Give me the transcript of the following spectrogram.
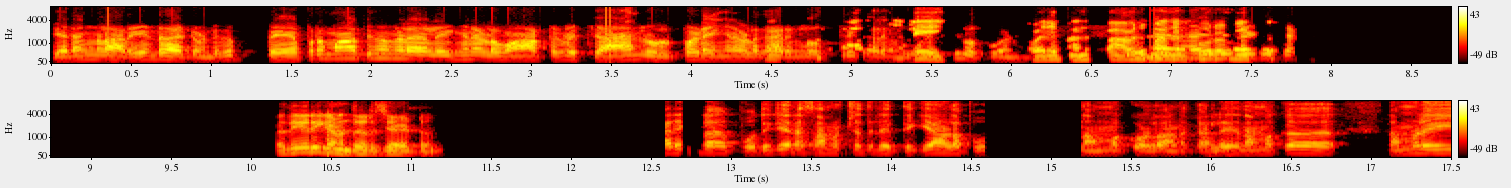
ജനങ്ങൾ അറിയേണ്ടതായിട്ടുണ്ട്. ഇത് പേപ്പർ മാധ്യമങ്ങളായാലും ഇങ്ങനെയുള്ള വാർത്തകൾ ചാനൽ ഉൾപ്പെടെ ഇങ്ങനെയുള്ള കാര്യങ്ങൾ ഒത്തിരി കാര്യങ്ങൾ വെക്കുവാണ്. പ്രതികരിക്കണം തീർച്ചയായിട്ടും. കാര്യങ്ങൾ പൊതുജന സമക്ഷത്തിൽ എത്തിക്കാനുള്ള നമുക്കുള്ളതാണ്. അല്ലെങ്കിൽ നമുക്ക് നമ്മൾ ഈ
